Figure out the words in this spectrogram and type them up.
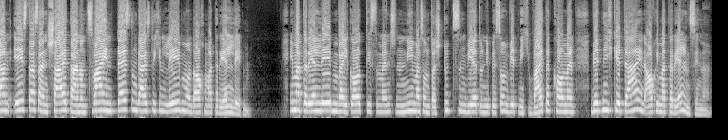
dann ist das ein Scheitern und zwar in dessen geistlichen Leben und auch materiellen Leben. Im materiellen Leben, weil Gott diese Menschen niemals unterstützen wird und die Person wird nicht weiterkommen, wird nicht gedeihen, auch im materiellen Sinne.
